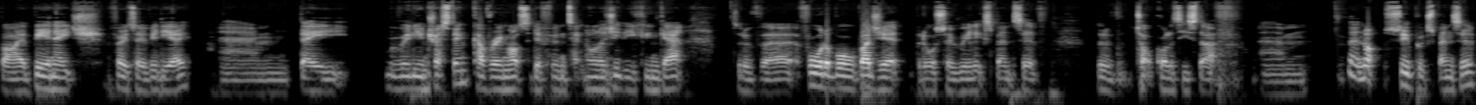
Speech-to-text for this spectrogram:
by B&H Photo Video. Um, they were really interesting, covering lots of different technology that you can get, sort of uh, affordable budget, but also really expensive, sort of top quality stuff. Um, they're not super expensive,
